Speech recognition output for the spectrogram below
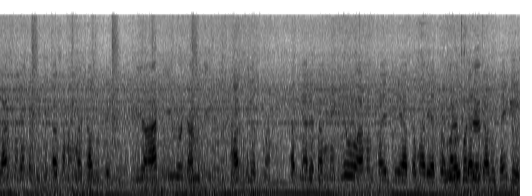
જાણ કર્યા પછી કેટલા સમયમાં ચાલુ થઈ ગયું? એ આઠ દિવસ ચાલુ થઈ ગયું. આઠ દિવસમાં અત્યારે તમને કેવો આનંદ થાય છે? આ તમારી અત્યારે રોજગારી ચાલુ થઈ ગઈ.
